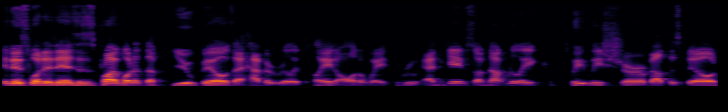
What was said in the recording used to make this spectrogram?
it is what it is. This is probably one of the few builds I haven't really played all the way through endgame, so I'm not really completely sure about this build.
